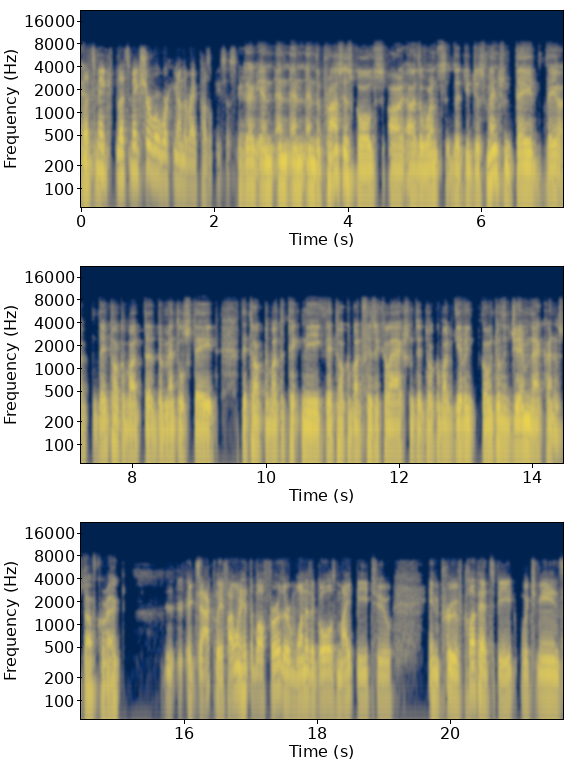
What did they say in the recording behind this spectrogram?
let's make let's make sure we're working on the right puzzle pieces. Exactly. And and and, and the process goals are, are the ones that you just mentioned. They they are they talk about the the mental state. They talked about the technique. They talk about physical actions. They talk about giving going to the gym that kind of stuff correct? Exactly. If i want to hit the ball further one of the goals might be to improve clubhead speed, which means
